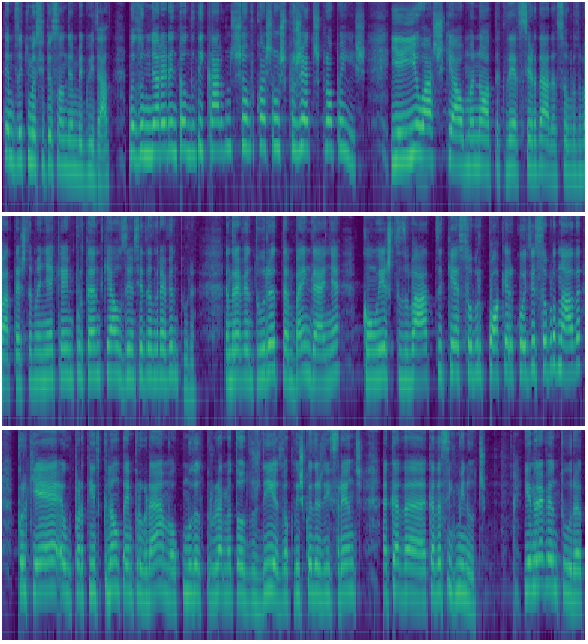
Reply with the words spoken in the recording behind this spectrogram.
temos aqui uma situação de ambiguidade. Mas o melhor era então dedicar-nos sobre quais são os projetos para o país. E aí eu acho que há uma nota que deve ser dada sobre o debate desta manhã que é importante, que é a ausência de André Ventura. André Ventura também ganha com este debate que é sobre qualquer coisa e sobre nada, porque é o partido que não tem programa, ou que muda de programa todos os dias, ou que diz coisas diferentes a cada, a cada cinco minutos. E André Ventura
